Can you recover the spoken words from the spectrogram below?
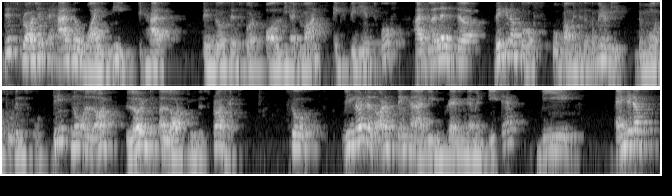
this project has a wide need. It has resources for all the advanced experienced folks as well as the beginner folks who come into the community. The most students who didn't know a lot learned a lot through this project. So we learned a lot of things and I'll be describing them in detail. We ended up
